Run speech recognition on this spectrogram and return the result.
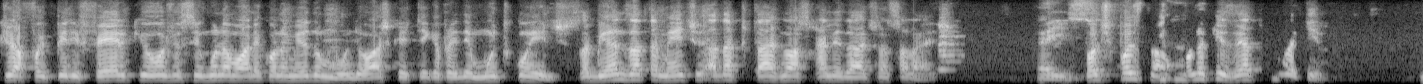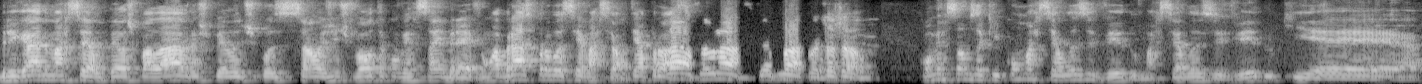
que já foi periférico e hoje é a segunda maior economia do mundo. Eu acho que a gente tem que aprender muito com eles, sabendo exatamente adaptar as nossas realidades nacionais. É isso. Estou à disposição. Quando quiser, tudo aqui. Obrigado, Marcelo, pelas palavras, pela disposição. A gente volta a conversar em breve. Um abraço para você, Marcelo. Até a próxima. Um abraço, até a próxima. Tchau, tchau. Conversamos aqui com Marcelo Azevedo. Marcelo Azevedo, que é.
